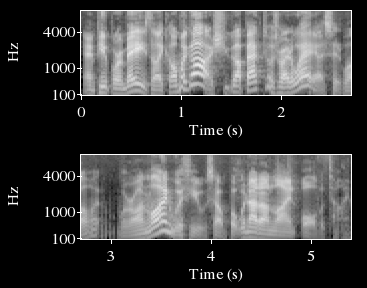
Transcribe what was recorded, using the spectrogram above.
and people are amazed, like, "Oh my gosh, you got back to us right away." I said, "Well, we're online with you, so but we're not online all the time."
